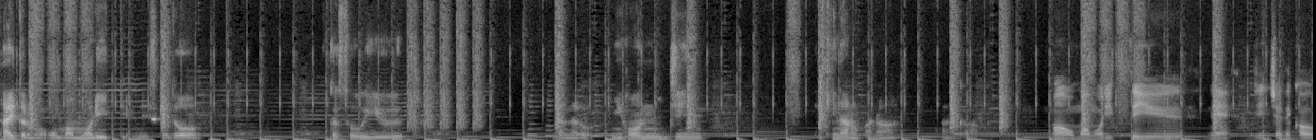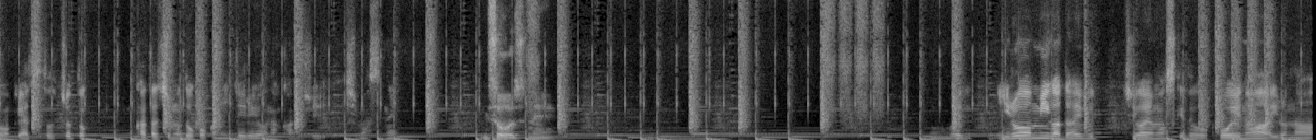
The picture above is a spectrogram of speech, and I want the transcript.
タイトルも「お守り」っていうんですけどなんかそういうなんだろう日本人的なのかな？なんかまあ、お守りっていうね、神社で買うやつと、ちょっと形もどこか似てるような感じしますね。そうですね。色味がだいぶ違いますけど、こういうのはいろんな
